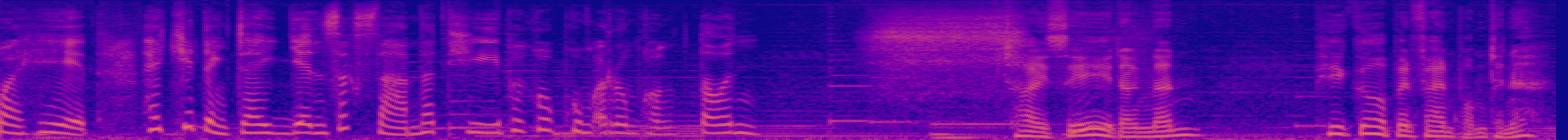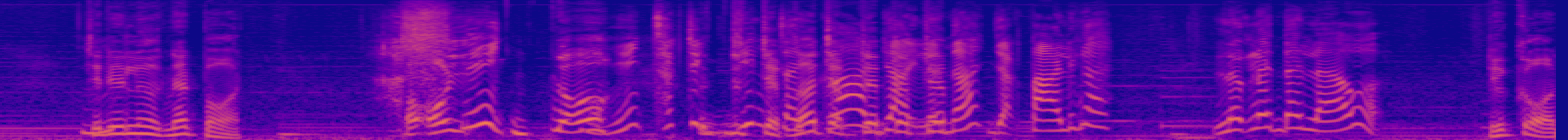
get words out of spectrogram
กว่าเหตุ ให้คิดอย่างใจเย็นสักสามนาทีเพื่อควบคุมอารมณ์ของตน ใช่สิ ดังนั้น พี่ก็เป็นแฟนผมเถอะนะ จะได้เลิกนัดบอด โอ้ยนี่เนาะอย่างนี้ชักจะยิ่งเจ็บใจนะกล้าเจ็บใหญ่เจ็เลบยนะ อยากตายหรือไง เลิกเล่นได้แล้วอะเดี๋ยวก่อน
